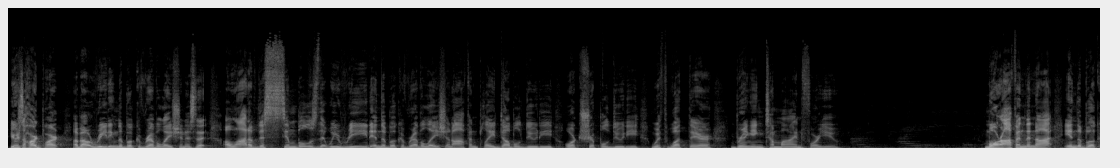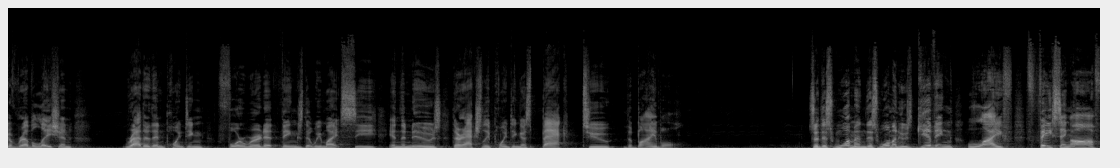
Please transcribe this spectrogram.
Here's the hard part about reading the book of Revelation is that a lot of the symbols that we read in the book of Revelation often play double duty or triple duty with what they're bringing to mind for you. More often than not, in the book of Revelation, rather than pointing forward at things that we might see in the news, they're actually pointing us back to the Bible. So, this woman, this woman who's giving life, facing off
